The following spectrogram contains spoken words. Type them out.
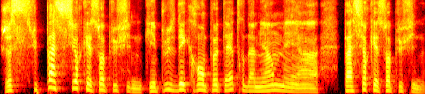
Je suis pas sûr qu'elle soit plus fine. Qu'il y ait plus d'écran peut-être, Damien, mais euh, pas sûr qu'elle soit plus fine.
